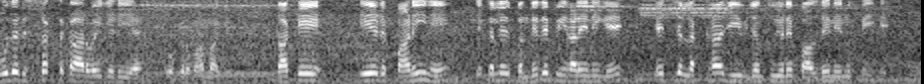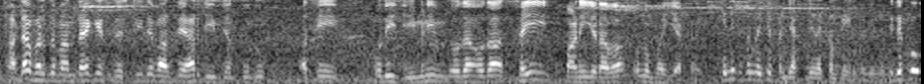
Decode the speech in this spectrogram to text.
ਉਹਦੇ ਤੇ ਸਖਤ ਕਾਰਵਾਈ ਜਿਹੜੀ ਹੈ ਉਹ ਕਰਵਾਵਾਂਗੇ। ਤਾਂ ਕਿ ਇਹ ਜਿਹੜੇ ਪਾਣੀ ਨੇ ਇਹ ਇਕੱਲੇ ਬੰਦੇ ਦੇ ਪੀਣ ਵਾਲੇ ਨਹੀਂ ਗਏ ਇਹ ਚ ਲੱਖਾਂ ਜੀਵ ਜੰਤੂ ਜਿਹੜੇ ਪਲਦੇ ਨੇ ਇਹਨੂੰ ਪੀ ਕੇ। ਸਾਡਾ ਫਰਜ਼ ਬਣਦਾ ਹੈ ਕਿ ਸ੍ਰਿਸ਼ਟੀ ਦੇ ਵਾਸਤੇ ਹਰ ਜੀਵ ਜੰਤੂ ਨੂੰ ਅਸੀਂ ਉਹਦੀ ਜੀਵਨੀ ਉਹਦਾ ਉਹਦਾ ਸਹੀ ਪਾਣੀ ਜਿਹੜਾ ਵਾ ਉਹਨੂੰ ਮੁਹੱਈਆ ਕਰਾਈਏ ਕਿੰਨੇ ਕੁ ਸਮੇਂ 'ਚ ਪ੍ਰੋਜੈਕਟ ਜਿਹੜਾ ਕੰਪਲੀਟ ਹੋ ਇਹ ਜਾਏਗਾ ਦੇਖੋ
